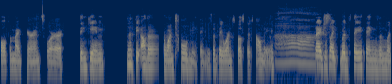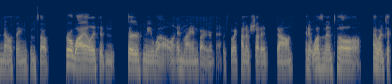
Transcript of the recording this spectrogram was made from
both of my parents were thinking that the other one told me things that they weren't supposed to tell me. Ah. And I just like would say things and would know things, and so for a while it didn't serve me well in my environment. So I kind of shut it down. And it wasn't until I went to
